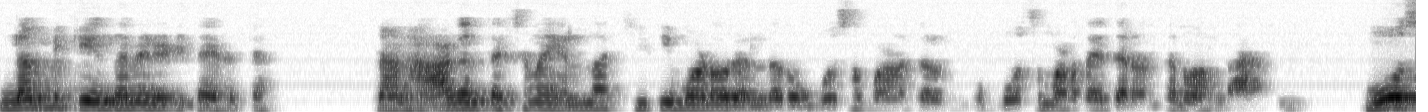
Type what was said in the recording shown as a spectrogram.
ನಂಬಿಕೆಯಿಂದಾನೇ ನಡೀತಾ ಇರುತ್ತೆ. ನಾನು ಹಾಗಂದ ತಕ್ಷಣ ಎಲ್ಲಾ ಚೀಟಿ ಮಾಡೋರು ಎಲ್ಲರೂ ಮೋಸ ಮಾಡೋದ್ರ ಮೋಸ ಮಾಡ್ತಾ ಇದ್ದಾರೆ ಅಂತಾನೂ ಅಲ್ಲ. ಮೋಸ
